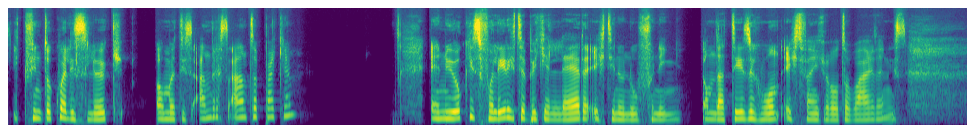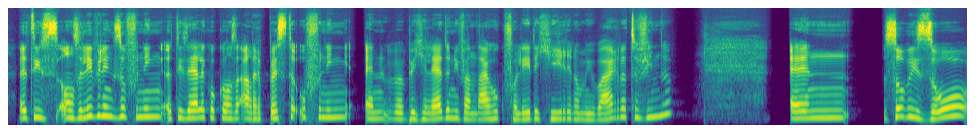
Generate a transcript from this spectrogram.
ik vind het ook wel eens leuk om het eens anders aan te pakken. En nu ook eens volledig te begeleiden echt in een oefening, omdat deze gewoon echt van grote waarde is. Het is onze lievelingsoefening, het is eigenlijk ook onze allerbeste oefening en we begeleiden u vandaag ook volledig hierin om uw waarde te vinden. En sowieso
